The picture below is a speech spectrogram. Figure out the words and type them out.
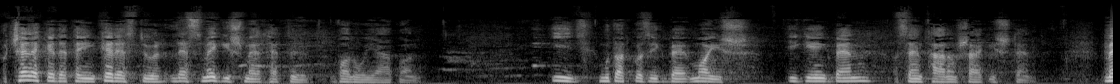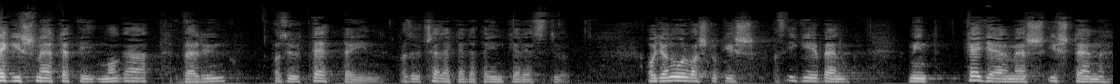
A cselekedetein keresztül lesz megismerhető valójában. Így mutatkozik be ma is igénkben a Szent Háromság Isten. Megismerteti magát velünk az ő tettein, az ő cselekedetein keresztül. Ahogyan olvastuk is az igében, mint kegyelmes Isten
